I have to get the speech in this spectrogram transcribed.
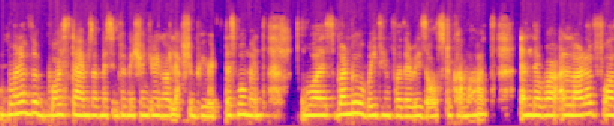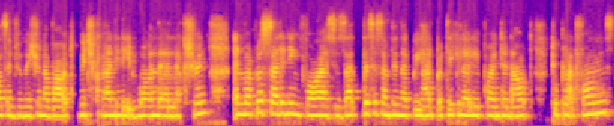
one of the worst times of misinformation during our election period, this moment, was when we were waiting for the results to come out. And there were a lot of false information about which candidate won the election. And what was saddening for us is that this is something that we had particularly pointed out to platforms.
